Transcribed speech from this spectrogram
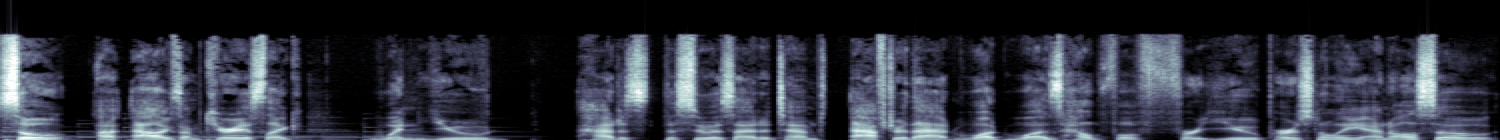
So, uh, Alex, I'm curious like when you had a the suicide attempt after that, what was helpful for you personally and also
